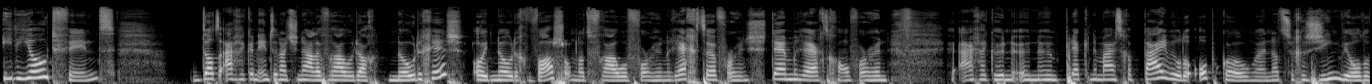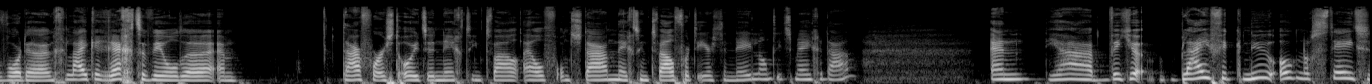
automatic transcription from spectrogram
idioot vind dat eigenlijk een internationale vrouwendag nodig is. Ooit nodig was, omdat vrouwen voor hun rechten, voor hun stemrecht, gewoon voor hun eigenlijk hun, hun, hun plek in de maatschappij wilden opkomen. En dat ze gezien wilden worden, gelijke rechten wilden. En daarvoor is het ooit in 1912 ontstaan. 1912 voor het eerst in Nederland iets meegedaan. En ja, weet je, blijf ik nu ook nog steeds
